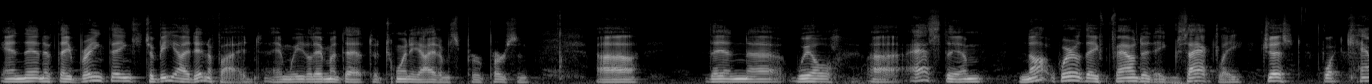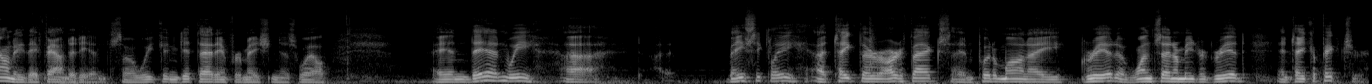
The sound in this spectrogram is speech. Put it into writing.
And then if they bring things to be identified, and we limit that to 20 items per person, uh, then uh, we'll uh, ask them not where they found it exactly, just what county they found it in, so we can get that information as well. And then we uh, basically uh, take their artifacts and put them on a grid, a one centimeter grid, and take a picture.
